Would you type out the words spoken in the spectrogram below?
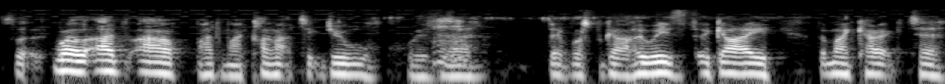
So, well, I've, I've had my climactic duel with uh, Devros Bagar, who is the guy that my character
